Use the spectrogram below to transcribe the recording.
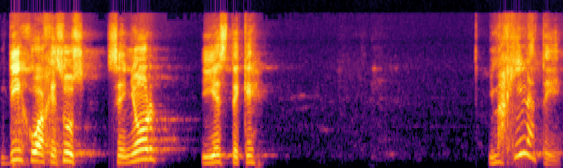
dijo a Jesús, Señor, ¿y este qué? Imagínate,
